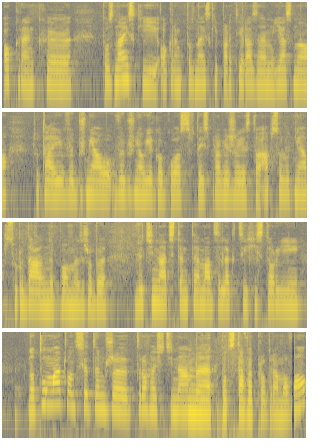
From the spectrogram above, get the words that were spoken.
Okręg e, poznański, okręg poznański Partii Razem jasno tutaj wybrzmiał, wybrzmiał jego głos w tej sprawie, że jest to absolutnie absurdalny pomysł, żeby wycinać ten temat z lekcji historii, no tłumacząc się tym, że trochę ścinamy podstawę programową.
